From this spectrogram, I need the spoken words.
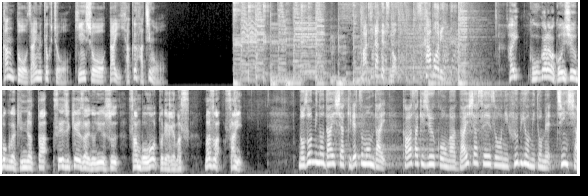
関東財務局長、金賞第108号。町田鉄の深掘り。はいここからは今週僕が気になった政治経済のニュース3本を取り上げますまずは3位のぞみの台車亀裂問題川崎重工が台車製造に不備を認め陳謝。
